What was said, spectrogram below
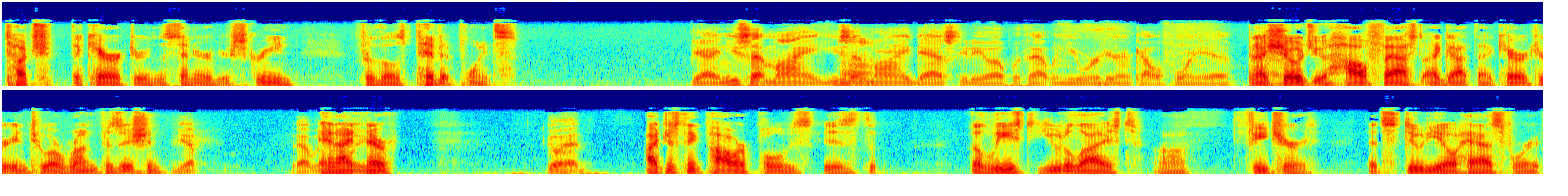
touch the character in the center of your screen for those pivot points. Yeah, and you set my you set my Daz Studio up with that when you were here in California. And I showed you how fast I got that character into a run position, Yep, that was. and I never. Go ahead. I just think Power Pose is the, the least utilized uh, feature that Studio has for it,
